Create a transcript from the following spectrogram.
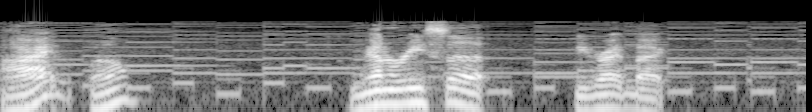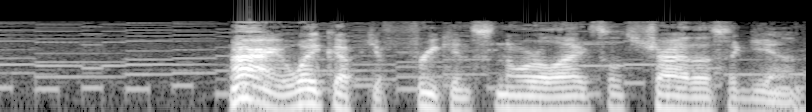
Alright, well, I'm gonna reset. Be right back. Alright, wake up, you freaking Snorlax. Let's try this again.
